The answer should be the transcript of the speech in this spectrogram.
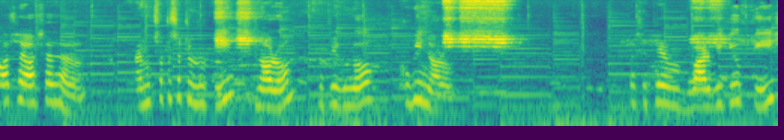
কথায় অসাধারণ। আমি ছোট ছোট রুটি, নরম। রুটিগুলো খুবই নরম। তার সাথে বারবিকিউ ফিশ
